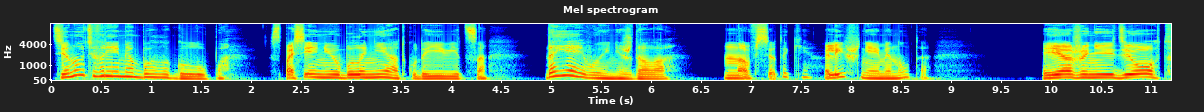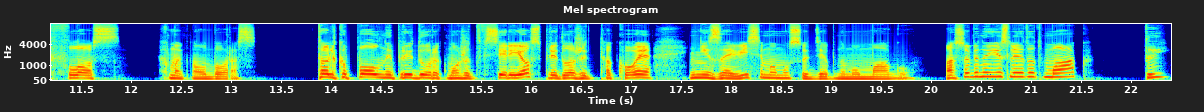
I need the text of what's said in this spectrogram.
Тянуть время было глупо. Спасению было неоткуда явиться. Да я его и не ждала. Но все таки лишняя минута. «Я же не идиот, Флосс», — хмыкнул Борос. «Только полный придурок может всерьез предложить такое независимому судебному магу. Особенно если этот маг — ты.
